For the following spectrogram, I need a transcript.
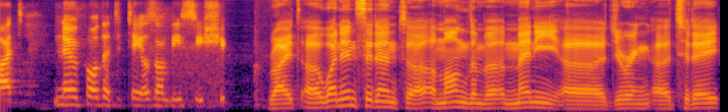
but no further details on this issue. Right. Uh, one incident uh, among the uh, many during today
